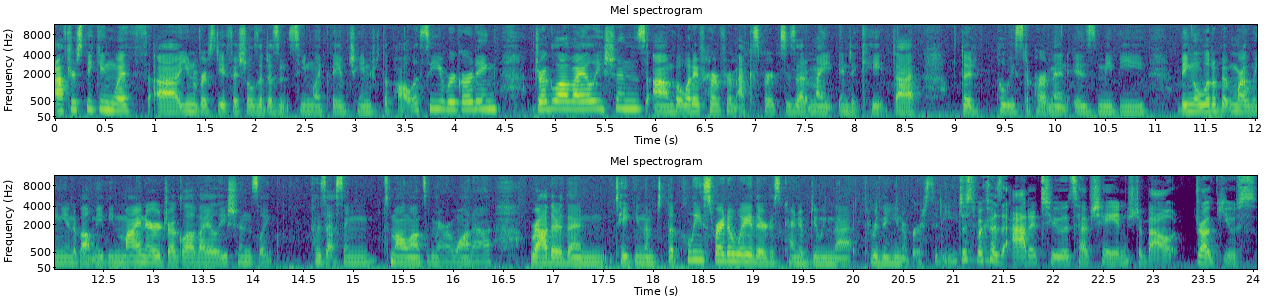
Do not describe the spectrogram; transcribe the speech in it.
after speaking with uh, university officials, it doesn't seem like they've changed the policy regarding drug law violations. Um, but what I've heard from experts is that it might indicate that the police department is maybe being a little bit more lenient about maybe minor drug law violations like possessing small amounts of marijuana rather than taking them to the police right away. They're just kind of doing that through the university. Just because attitudes have changed about drug use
